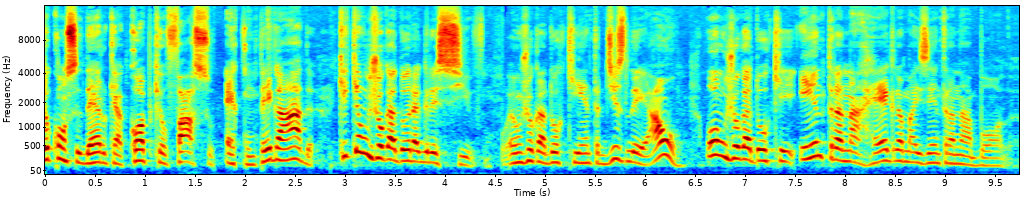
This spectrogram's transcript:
Eu considero que a copy que eu faço é com pegada. O que, que é um jogador agressivo? É um jogador que entra desleal ou é um jogador que entra na regra, mas entra na bola?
